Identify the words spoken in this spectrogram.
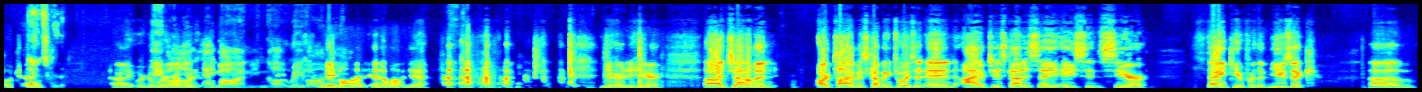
okay. Sounds good. All right. We're good. Rave We're. On We're and on. You can call it Rave On. Rave and on and on. Yeah. you heard it here. Uh, gentlemen, our time is coming towards an end. I've just got to say a sincere thank you for the music. Um,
